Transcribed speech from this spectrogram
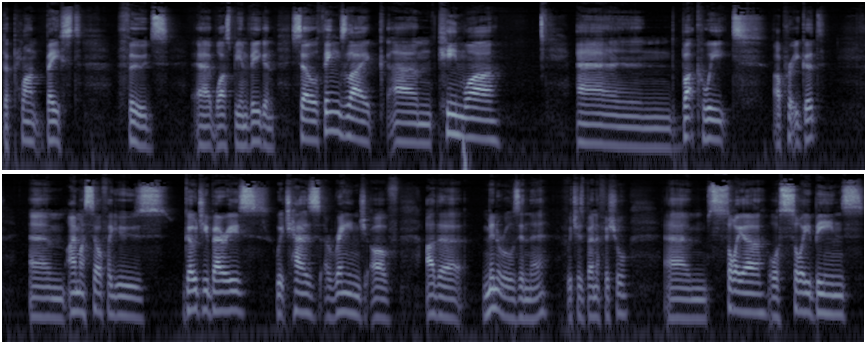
the plant based foods uh, whilst being vegan. So things like um, quinoa and buckwheat are pretty good. Um, I myself, I use goji berries, which has a range of other minerals in there, which is beneficial. Um, soya or soybeans.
